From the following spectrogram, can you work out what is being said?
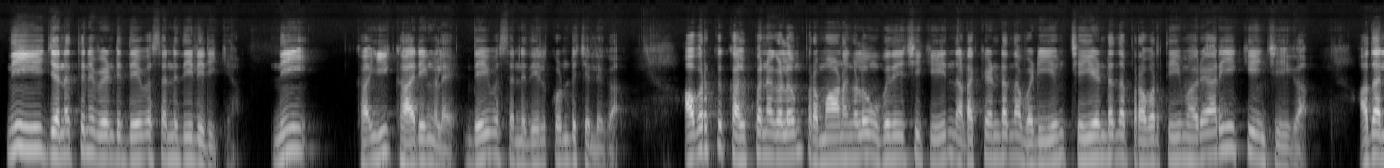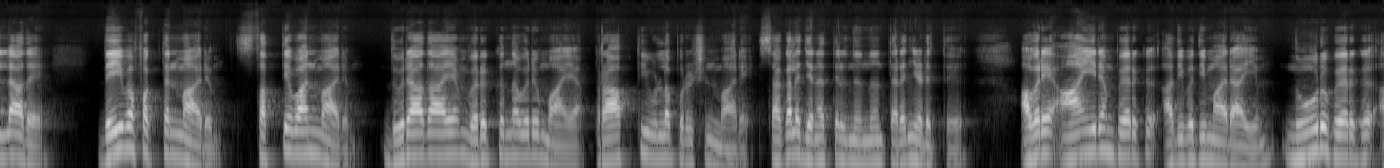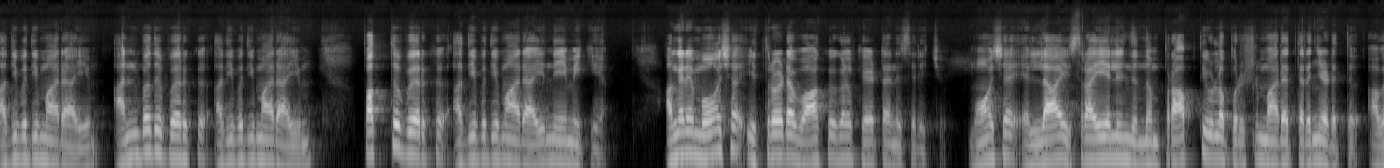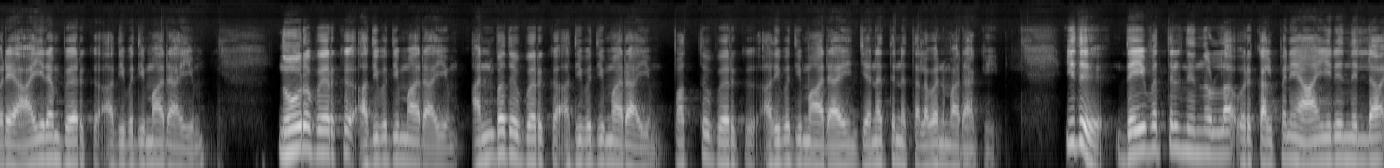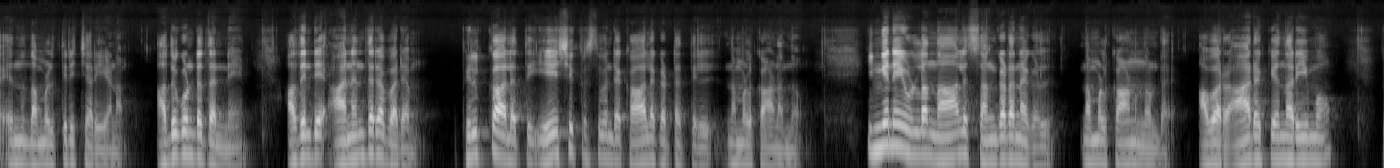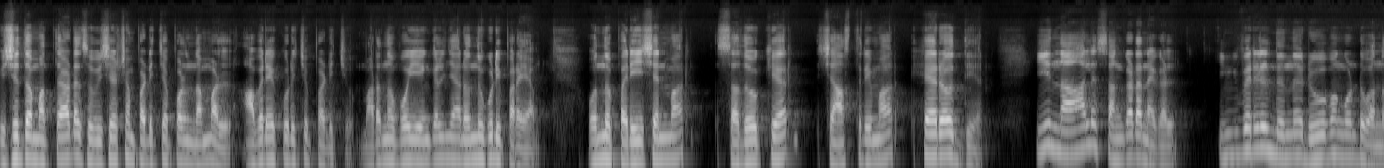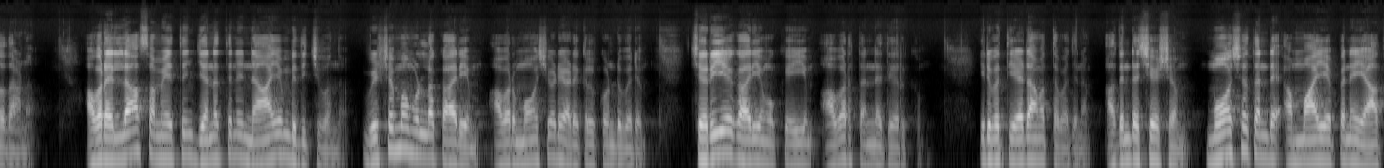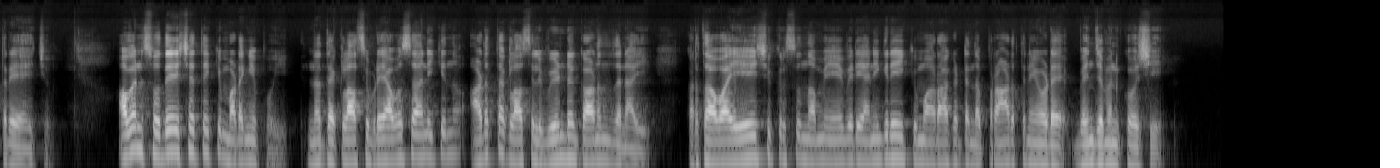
നീ ഈ ജനത്തിന് വേണ്ടി ദൈവസന്നിധിയിലിരിക്കാം നീ ഈ കാര്യങ്ങളെ ദൈവസന്നിധിയിൽ കൊണ്ടു ചെല്ലുക. അവർക്ക് കൽപ്പനകളും പ്രമാണങ്ങളും ഉപദേശിക്കുകയും നടക്കേണ്ടെന്ന വഴിയും ചെയ്യേണ്ടെന്ന പ്രവൃത്തിയും അവരെ അറിയിക്കുകയും ചെയ്യുക. അതല്ലാതെ ദൈവഭക്തന്മാരും സത്യവാന്മാരും ദുരാദായം വെറുക്കുന്നവരുമായ പ്രാപ്തിയുള്ള പുരുഷന്മാരെ സകല ജനത്തിൽ നിന്നും തെരഞ്ഞെടുത്ത് അവരെ ആയിരം പേർക്ക് അധിപതിമാരായും നൂറ് പേർക്ക് അധിപതിമാരായും അൻപത് പേർക്ക് അധിപതിമാരായും പത്ത് പേർക്ക് അധിപതിമാരായും നിയമിക്കുക. അങ്ങനെ മോശ ഇത്രോയുടെ വാക്കുകൾ കേട്ടനുസരിച്ചു. മോശ എല്ലാ ഇസ്രായേലിൽ നിന്നും പ്രാപ്തിയുള്ള പുരുഷന്മാരെ തിരഞ്ഞെടുത്ത് അവരെ ആയിരം പേർക്ക് അധിപതിമാരായും നൂറ് പേർക്ക് അധിപതിമാരായും അൻപത് പേർക്ക് അധിപതിമാരായും പത്ത് പേർക്ക് അധിപതിമാരായും ജനത്തിന് തലവന്മാരാക്കി. ഇത് ദൈവത്തിൽ നിന്നുള്ള ഒരു കൽപ്പനയായിരുന്നില്ല എന്ന് നമ്മൾ തിരിച്ചറിയണം. അതുകൊണ്ട് തന്നെ അതിന്റെ അനന്തരപരം പിൽക്കാലത്ത് യേശു ക്രിസ്തുവിന്റെ കാലഘട്ടത്തിൽ നമ്മൾ കാണുന്നു. ഇങ്ങനെയുള്ള നാല് സംഘടനകൾ നമ്മൾ കാണുന്നുണ്ട്. അവർ ആരൊക്കെയെന്നറിയുമോ? വിശുദ്ധ മത്താടെ സുവിശേഷം പഠിച്ചപ്പോൾ നമ്മൾ അവരെക്കുറിച്ച് പഠിച്ചു. മറന്നുപോയി എങ്കിൽ ഞാൻ ഒന്നുകൂടി പറയാം. ഒന്ന് പരീശന്മാർ സദൂക്യർ ശാസ്ത്രിമാർ ഹെരോദ്യർ. ഈ നാല് സംഘടനകൾ ഇവരിൽ നിന്ന് രൂപം കൊണ്ടുവന്നതാണ് അവർ എല്ലാ സമയത്തും ജനത്തിന് ന്യായം വിധിച്ചു വന്നു. വിഷമമുള്ള കാര്യം അവർ മോശയുടെ അടുക്കൽ കൊണ്ടുവരും. ചെറിയ കാര്യമൊക്കെയും അവർ തന്നെ തീർക്കും. ഇരുപത്തിയേഴാമത്തെ വചനം. അതിന്റെ ശേഷം മോശ തന്റെ അമ്മായിയപ്പനെ യാത്രയയച്ചു. അവൻ സ്വദേശത്തേക്ക് മടങ്ങിപ്പോയി. ഇന്നത്തെ ക്ലാസ് ഇവിടെ അവസാനിക്കുന്നു. അടുത്ത ക്ലാസ്സിൽ വീണ്ടും കാണുന്നതിനായി കർത്താവായ യേശു ക്രിസ്തു നമ്മെ ഏവരെ അനുഗ്രഹിക്കുമാറാകട്ടെ എന്ന പ്രാർത്ഥനയോടെ ബെഞ്ചമിൻ കോശി.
